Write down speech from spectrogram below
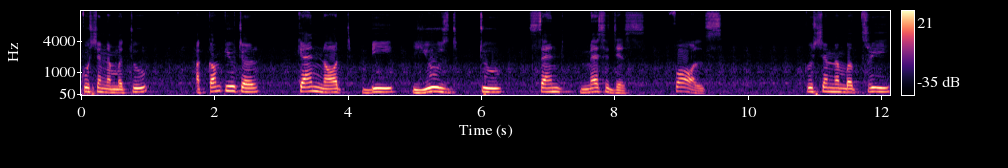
Question number 2 A computer cannot be used to send messages. False. Question number 3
